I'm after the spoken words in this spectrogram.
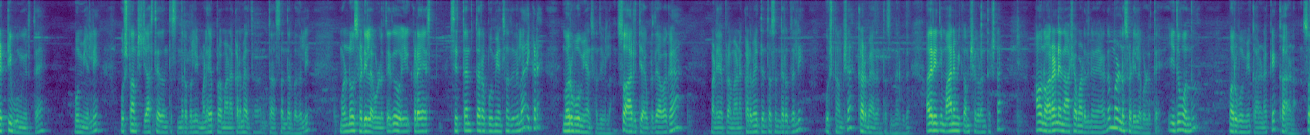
ಗಟ್ಟಿ ಭೂಮಿ ಇರುತ್ತೆ, ಭೂಮಿಯಲ್ಲಿ. ಉಷ್ಣಾಂಶ ಜಾಸ್ತಿ ಆದಂಥ ಸಂದರ್ಭದಲ್ಲಿ, ಮಳೆಯ ಪ್ರಮಾಣ ಕಡಿಮೆ ಆದಂಥ ಸಂದರ್ಭದಲ್ಲಿ ಮಣ್ಣು ಸಡಿಲಗೊಳ್ಳುತ್ತೆ. ಇದು ಈ ಕಡೆ ಸಿತ್ತಂತರ ಭೂಮಿ ಅನ್ಸೋದು ಇಲ್ಲ ಈ ಕಡೆ ಮರುಭೂಮಿ ಅನ್ಸೋದು ಇಲ್ಲ ಸೊ ಆ ರೀತಿ ಆಗ್ಬಿಡುತ್ತೆ. ಆವಾಗ ಮಳೆಯ ಪ್ರಮಾಣ ಕಡಿಮೆ ಇದ್ದಂಥ ಸಂದರ್ಭದಲ್ಲಿ ಉಷ್ಣಾಂಶ ಕಡಿಮೆ ಆದಂಥ ಸಂದರ್ಭದಲ್ಲಿ. ಅದೇ ರೀತಿ ಮಾನವಿಕ ಅಂಶಗಳಂದ ತಕ್ಷಣ ಅವನು ಅರಣ್ಯ ನಾಶ ಮಾಡೋದ್ರಿಂದ ಮಣ್ಣು ಸಡಿಲಗೊಳ್ಳುತ್ತೆ. ಇದು ಒಂದು ಮರುಭೂಮಿ ಕಾರಣಕ್ಕೆ ಕಾರಣ. ಸೊ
